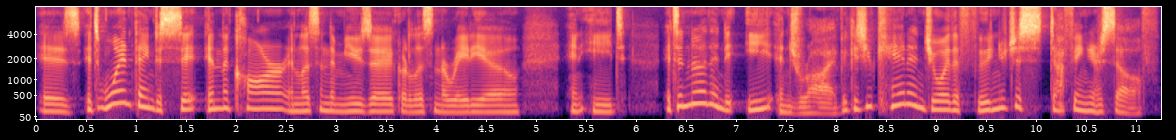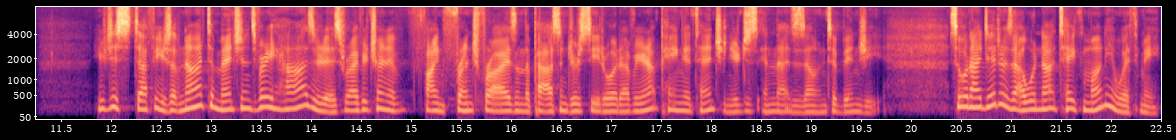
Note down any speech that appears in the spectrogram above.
Is it's one thing to sit in the car and listen to music or listen to radio and eat. It's another thing to eat and drive because you can't enjoy the food and you're just stuffing yourself. You're just stuffing yourself. Not to mention, it's very hazardous, right? If you're trying to find French fries in the passenger seat or whatever, you're not paying attention. You're just in that zone to binge eat. So what I did was I would not take money with me,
